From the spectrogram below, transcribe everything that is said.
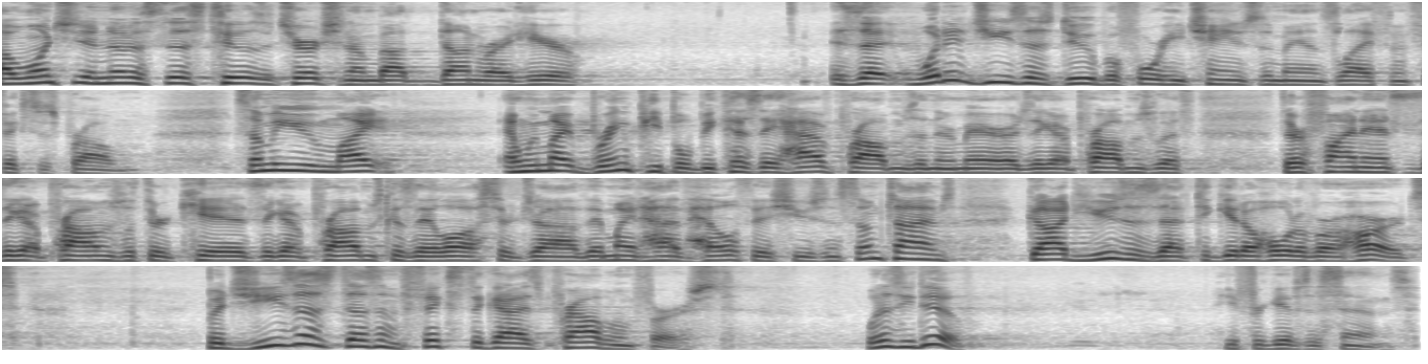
I want you to notice this too as a church, and I'm about done right here. is that what did Jesus do before he changed the man's life and fixed his problem? Some of you might, and we might bring people because they have problems in their marriage, they got problems with their finances, they got problems with their kids, they got problems because they lost their job, they might have health issues. And sometimes God uses that to get a hold of our hearts. But Jesus doesn't fix the guy's problem first. What does he do? He forgives the sins.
